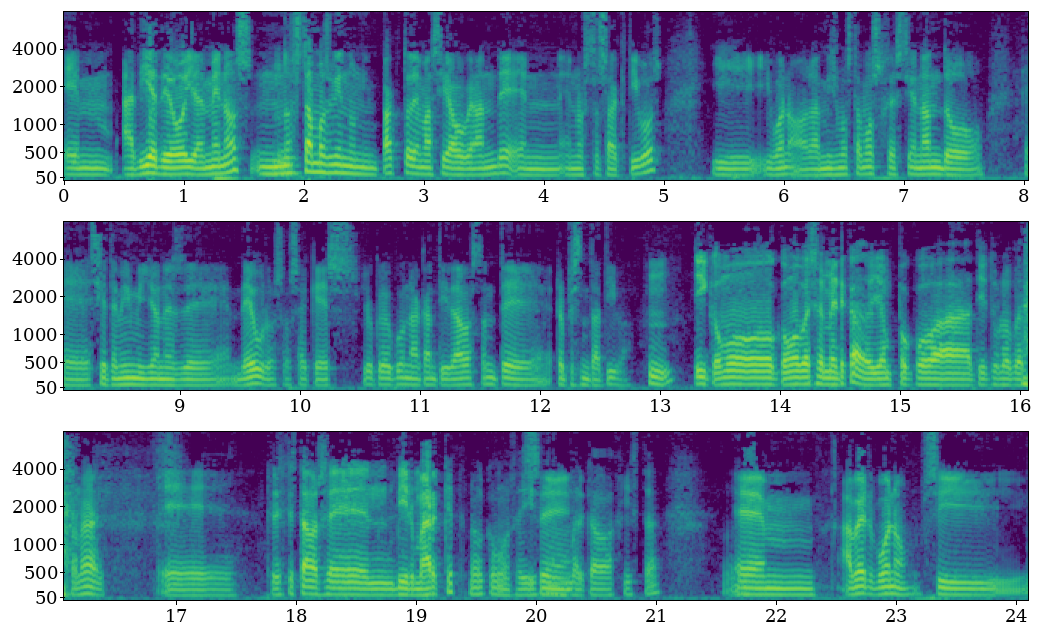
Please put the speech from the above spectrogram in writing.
Em, a día de hoy al menos, no mm. estamos viendo un impacto demasiado grande en, nuestros activos y, bueno, ahora mismo estamos gestionando eh, 7.000 millones de, euros, o sea que es yo creo que una cantidad bastante representativa. Mm. ¿Y cómo, cómo ves el mercado? Ya un poco a título personal. eh, ¿Crees que estamos en beer market, ¿no? como se dice, en un mercado bajista? Eh, a ver, bueno, si,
